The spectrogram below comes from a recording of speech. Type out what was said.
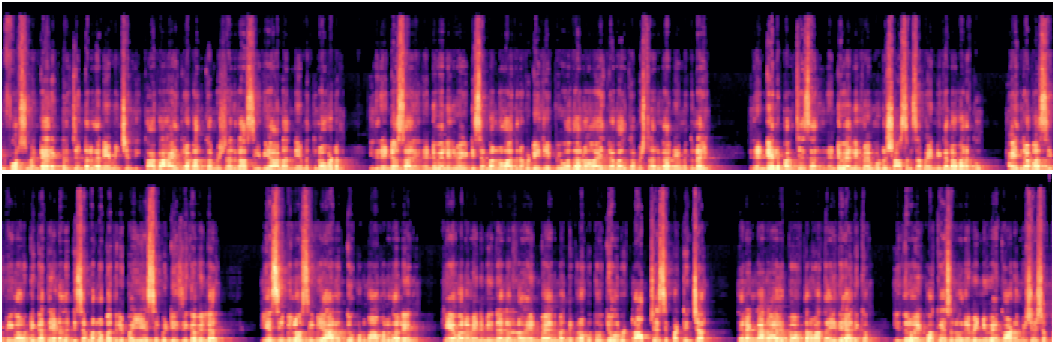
ఎన్ఫోర్స్మెంట్ డైరెక్టర్ జనరల్గా నియమించింది. కాగా హైదరాబాద్ కమిషనర్గా సివి ఆనంద్ నియమితులవ్వడం ఇది రెండోసారి. రెండు వేల ఇరవై డిసెంబర్లో అదనపు డీజీపీ హోదాలో హైదరాబాద్ కమిషనర్గా నియమితులై రెండేళ్ళు పనిచేశారు. రెండు వేల ఇరవై మూడు శాసనసభ ఎన్నికల వరకు హైదరాబాద్ సిపిగా ఉండి గత ఏడాది డిసెంబర్లో బదిలీపై ఏసీబీ డీజీగా వెళ్ళారు. ఏసీబీలో సిబి ఆనంద్ దూకుడు మామూలుగా లేదు. కేవలం ఎనిమిది నెలల్లో ఎనభై ఐదు మంది ప్రభుత్వ ఉద్యోగులు ట్రాప్ చేసి పట్టించారు. తెలంగాణ ఆవిర్భావం తర్వాత ఇదే అధికం. ఇందులో ఎక్కువ కేసులు రెవెన్యూవే కావడం విశేషం.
